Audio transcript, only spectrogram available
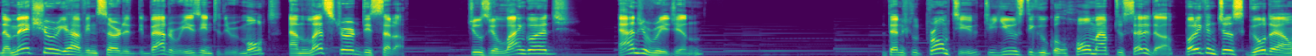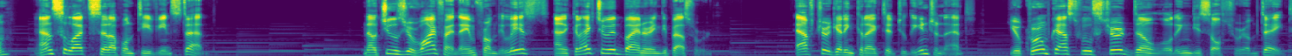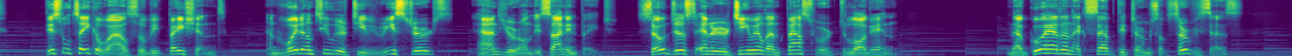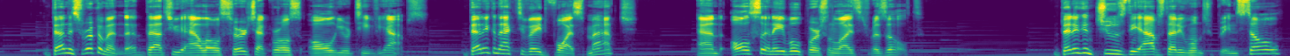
Now make sure you have inserted the batteries into the remote and let's start this setup. Choose your language and your region then it will prompt you to use the Google Home app to set it up, but you can just go down and select Setup on TV instead. Now choose your Wi-Fi name from the list and connect to it by entering the password. After getting connected to the internet, your Chromecast will start downloading the software update. This will take a while, so be patient and wait until your TV restarts and you're on the sign-in page. So just enter your Gmail and password to log in. Now go ahead and accept the terms of services then it's recommended that you allow search across all your TV apps. Then you can activate voice match and also enable personalized result. Then you can choose the apps that you want to pre-install.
